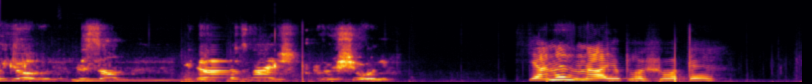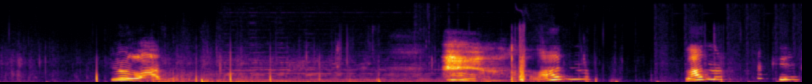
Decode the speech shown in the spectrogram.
Вина. Ти сам ідеально знаєш, про що я. Я не знаю про що ти. Ну ладно. Ладно. Ладно, окей.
